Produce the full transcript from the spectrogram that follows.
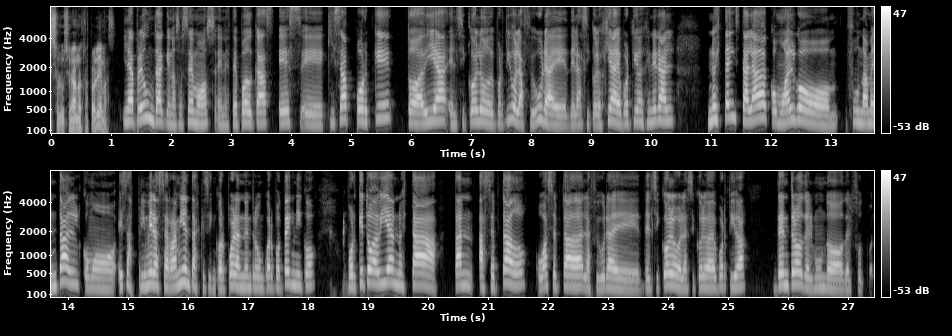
solucionar nuestros problemas. La pregunta que nos hacemos en este podcast es quizá por qué todavía el psicólogo deportivo, la figura de, la psicología deportiva en general, no está instalada como algo fundamental, como esas primeras herramientas que se incorporan dentro de un cuerpo técnico, ¿por qué todavía no está tan aceptado o aceptada la figura del psicólogo o la psicóloga deportiva dentro del mundo del fútbol?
